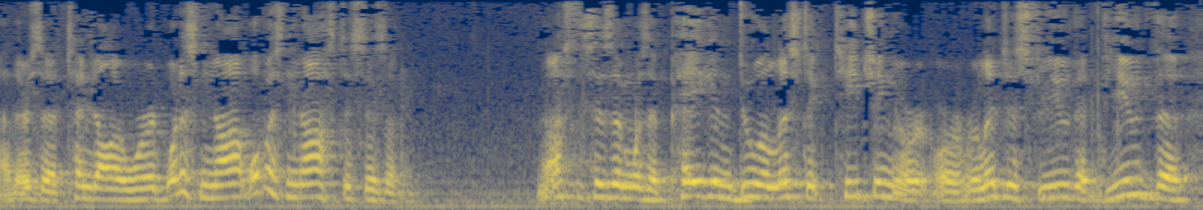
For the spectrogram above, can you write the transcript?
Now there's a $10 word. What is not, what was Gnosticism? Gnosticism was a pagan dualistic teaching or, or religious view that viewed the,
